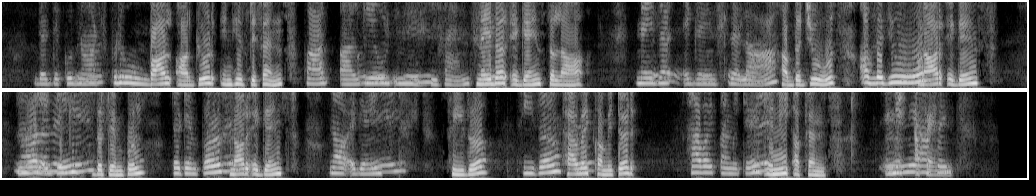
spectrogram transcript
that they could not prove. Paul argued in his defense. Paul argued in his defense. Neither against the law neither against the law of the Jews of the Jews nor against nor against the temple the temple nor against nor against Caesar Caesar have I committed have I committed any offense. any offense.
